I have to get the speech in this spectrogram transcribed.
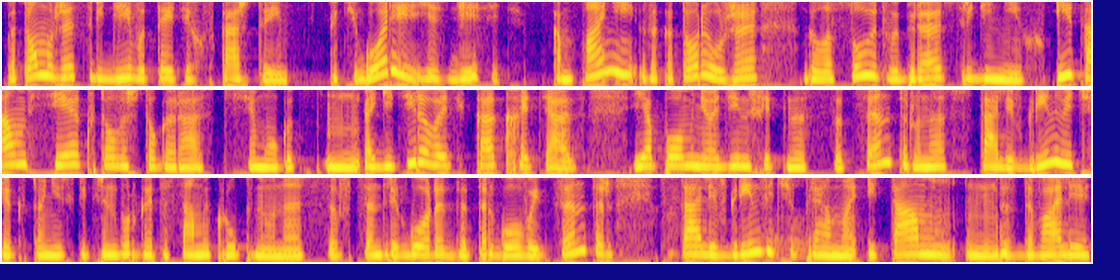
Потом уже среди вот этих в каждой категории есть 10 компаний, за которые уже голосуют, выбирают среди них. И там все, кто во что гораст, все могут агитировать как хотят. Я помню один фитнес-центр у нас встали в Гринвиче, кто не из Екатеринбурга, это самый крупный у нас в центре города торговый центр, встали в Гринвиче прямо, и там раздавали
